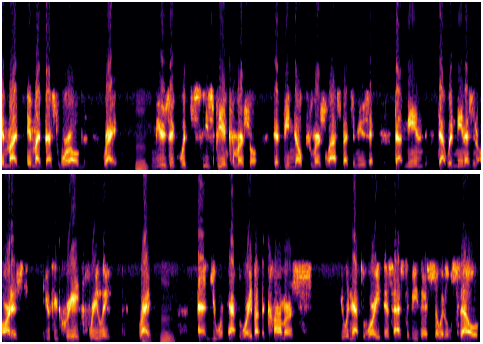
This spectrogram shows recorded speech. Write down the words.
in my in my best world, right? Hmm. Music would cease being commercial. There'd be no commercial aspect to music. That mean that would mean as an artist, you could create freely, right? Hmm and you wouldn't have to worry about the commerce, You wouldn't have to worry. This has to be this, so it'll sell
